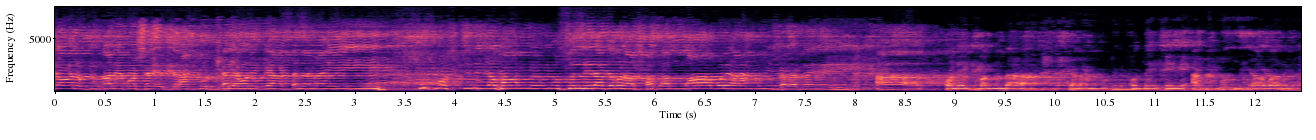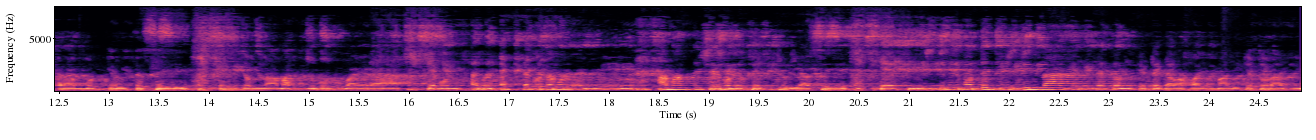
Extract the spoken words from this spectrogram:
গাওয়ার দোকানে বসে গ্রামবুট খেলে অনেকে আসে না নাই? মসজিদে যখন মুসল্লিরা যখন আসাদ আল্লাহ বলে আঙ্গুলি দেয় আর অনেক বান্দা ক্যারামবোর্ডের মধ্যে এই আঙ্গুল দিয়ে আবার ক্যারামবোর্ড খেলতেছে এই জন্য আমার যুবক ভাইয়েরা যেমন একটা কথা মনে রাখবেন আমার দেশের মধ্যে ফ্যাক্টরি আছে। তিরিশ দিনের মধ্যে বিশ দিন না গেলে বেতন কেটে দেওয়া হয়। মালিকে তো রাজি।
